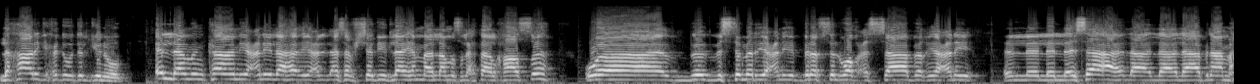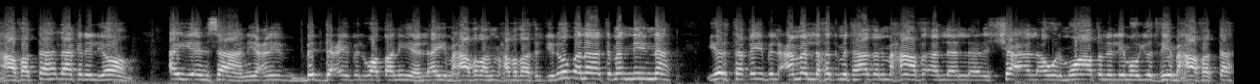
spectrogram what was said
لخارج حدود الجنوب. إلا من كان يعني له يعني للأسف الشديد لا يهمه إلا مصلحته الخاصة وبيستمر يعني بنفس الوضع السابق يعني الإساءة لابناء محافظته لكن اليوم أي إنسان يعني بيدعي بالوطنية لأي محافظة من محافظات الجنوب أنا أتمنى إنه يرتقي بالعمل لخدمة هذا المحافظ الشعب أو المواطن اللي موجود في محافظته.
